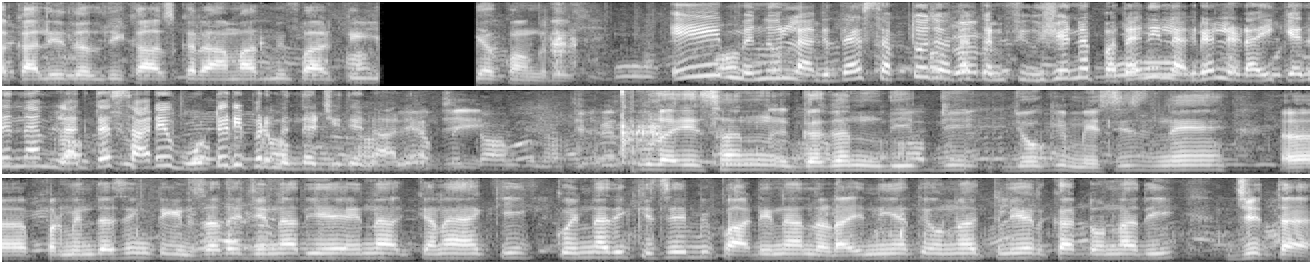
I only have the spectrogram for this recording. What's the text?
ਅਕਾਲੀ ਦਲ ਦੀ ਖਾਸ ਕਰ ਆਮ ਆਦਮੀ ਪਾਰਟੀ? ਜਾਂ ਕਾਂਗਰਸ? ਇਹ ਮੈਨੂੰ ਲੱਗਦਾ ਹੈ ਸਭ ਤੋਂ ਜ਼ਿਆਦਾ ਕਨਫਿਊਜ਼ਨ ਹੈ ਪਤਾ ਹੀ ਨਹੀਂ ਲੱਗ ਰਿਹਾ ਲੜਾਈ ਕਿਹਦੇ ਨਾਲ ਲੱਗਦਾ ਹੈ ਸਾਰੇ ਵੋਟਰ ਹੀ ਪਰਮਿੰਦਰ ਜੀ ਦੇ ਨਾਲ ਜੀ। ਬਿਲਕੁਲ ਇਹ ਸਨ ਗਗਨਦੀਪ ਜੀ ਜੋ ਕਿ ਮਿਸਿਸ ਨੇ ਪਰਮਿੰਦਰ ਸਿੰਘ ਢੀਂਡਸਾ ਦੇ ਜਿਨ੍ਹਾਂ ਦੀ ਇਹ ਇਹਨਾਂ ਕਹਿਣਾ ਹੈ ਕਿ ਕੋਈ ਇਹਨਾਂ ਦੀ ਕਿਸੇ ਵੀ ਪਾਰਟੀ ਨਾਲ ਲੜਾਈ ਨਹੀਂ ਹੈ ਤੇ ਉਹਨਾਂ ਕਲੀਅਰ ਕੱਟ ਉਹਨਾਂ ਦੀ ਜਿੱਤ ਹੈ।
